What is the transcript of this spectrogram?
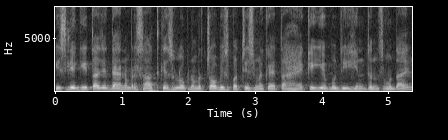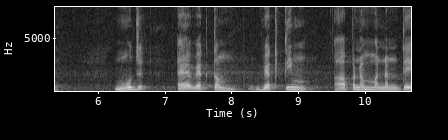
इसलिए गीता जी अध्याय नंबर सात के श्लोक नंबर चौबीस पच्चीस में कहता है कि ये बुद्धिहीन जन समुदाय, मुझ अव्यक्तम व्यक्तिम आपनम मननते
